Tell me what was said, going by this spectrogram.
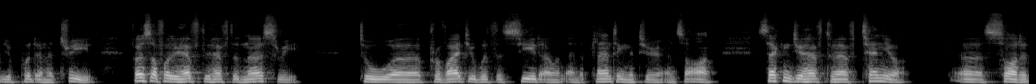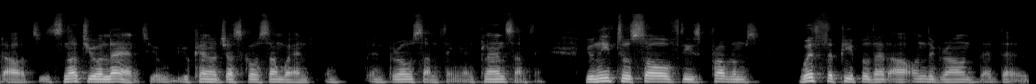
you put in a tree. First of all, you have to have the nursery to uh, provide you with the seed and, and the planting material and so on. Second, you have to have tenure uh, sorted out. It's not your land. You you cannot just go somewhere and, and and grow something and plant something. You need to solve these problems with the people that are on the ground, that the,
